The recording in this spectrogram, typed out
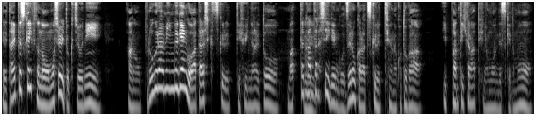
で、タイプスクリプトの面白い特徴に、あの、プログラミング言語を新しく作るっていう風になると、全く新しい言語をゼロから作るっていうようなことが一般的かなっていうふうに思うんですけども、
